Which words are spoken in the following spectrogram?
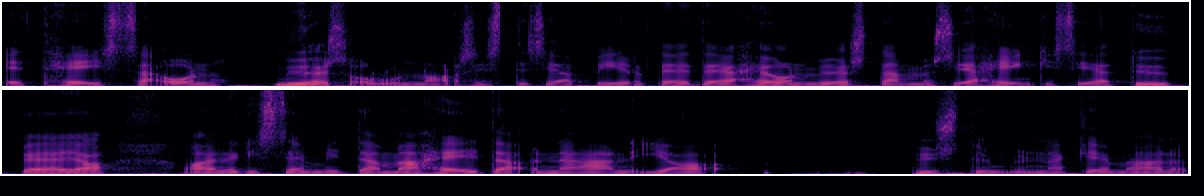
että heissä on myös ollut narsistisia piirteitä ja he on myös tämmöisiä henkisiä tyyppejä ja ainakin se, mitä mä heitä näen ja pystyn näkemään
